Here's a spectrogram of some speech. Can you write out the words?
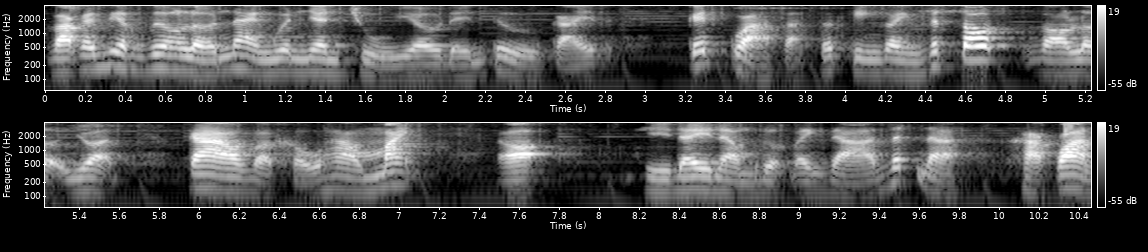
Và cái việc dương lớn này nguyên nhân chủ yếu đến từ cái kết quả sản xuất kinh doanh rất tốt do lợi nhuận cao và khấu hao mạnh. Đó, thì đây là một được đánh giá rất là khả quan.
